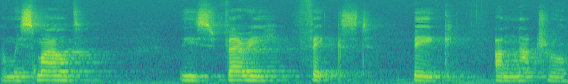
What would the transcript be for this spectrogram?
And we smiled these very fixed, big, unnatural,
